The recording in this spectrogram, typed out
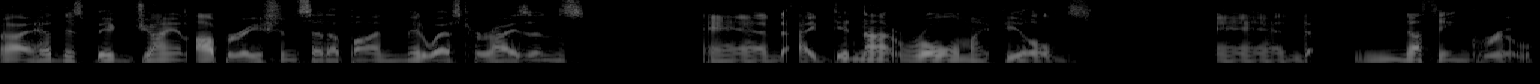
I had this big giant operation set up on Midwest Horizons, and I did not roll my fields, and nothing grew.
